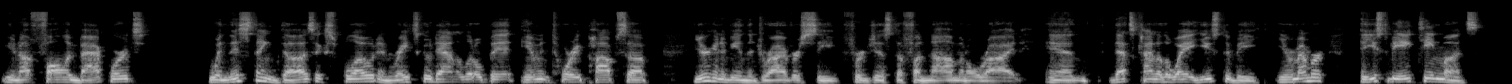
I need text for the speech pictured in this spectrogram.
you're not falling backwards, when this thing does explode and rates go down a little bit, inventory pops up, you're going to be in the driver's seat for just a phenomenal ride. And that's kind of the way it used to be. You remember it used to be 18 months,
